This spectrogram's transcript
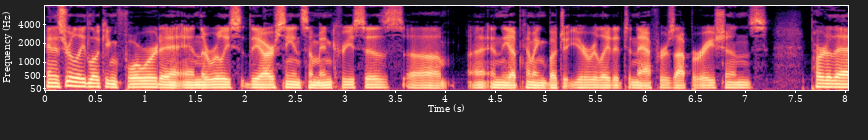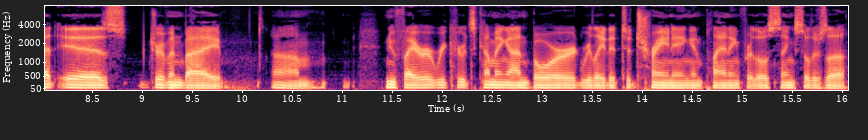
and it's really looking forward. And, and they're really they are seeing some increases um, uh, in the upcoming budget year related to NAFR's operations. Part of that is driven by um, new fire recruits coming on board related to training and planning for those things. So there's a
